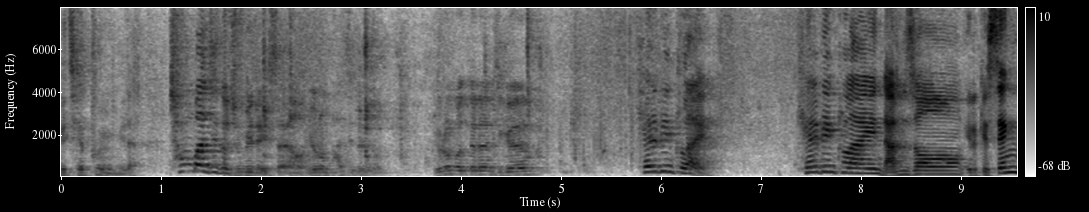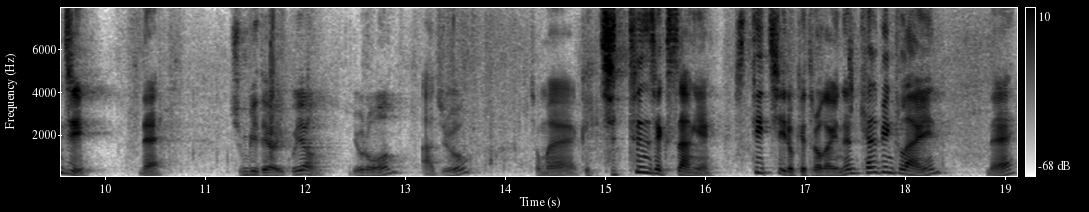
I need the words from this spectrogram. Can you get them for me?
그 제품입니다. 청바지도 준비되어 있어요. 이런 바지들도. 이런 것들은 지금 켈빈 클라인, 켈빈 클라인 남성 이렇게 생지, 네 준비되어 있고요. 이런 아주 정말 그 짙은 색상의 스티치 이렇게 들어가 있는 켈빈 클라인, 네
